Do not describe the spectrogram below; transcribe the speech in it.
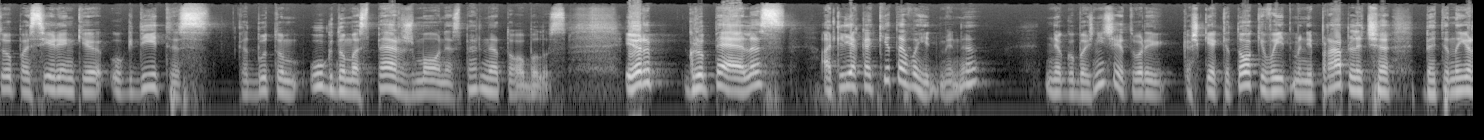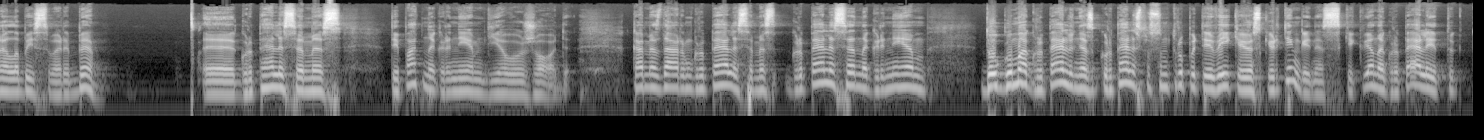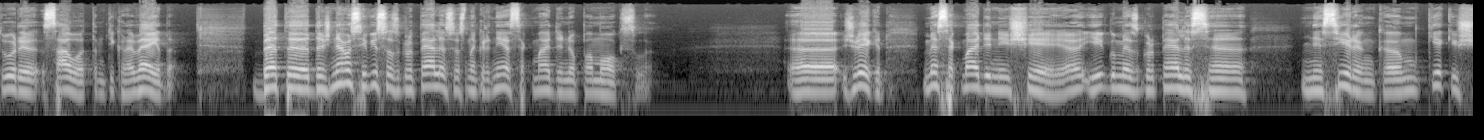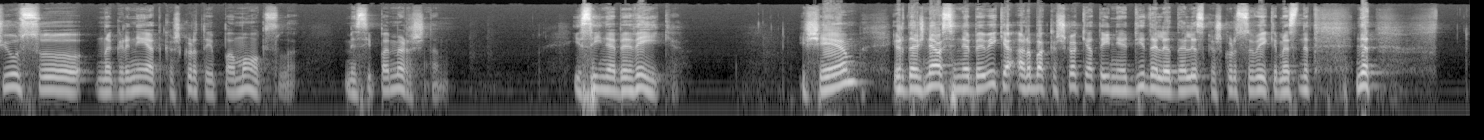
tu pasirinki ugdytis kad būtum ūkdomas per žmonės, per netobulus. Ir grupelės atlieka kitą vaidmenį, negu bažnyčiai turi kažkiek kitokį vaidmenį, praplečia, bet jinai yra labai svarbi. E, grupelėse mes taip pat nagrinėjom Dievo žodį. Ką mes darom grupelėse? Mes grupelėse nagrinėjom dauguma grupelių, nes grupelės pasim truputį veikia jos skirtingai, nes kiekviena grupelė turi savo tam tikrą veidą. Bet e, dažniausiai visos grupelės jos nagrinėja sekmadienio pamokslą. E, žiūrėkit, mes sekmadienį išėję, jeigu mes grupelėse nesirenkam, kiek iš jūsų nagrinėjat kažkur tai pamokslą, mes jį pamirštam. Jisai nebeveikia. Išėjom ir dažniausiai nebeveikia arba kažkokia tai nedidelė dalis kažkur suveikia. Mes net, net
